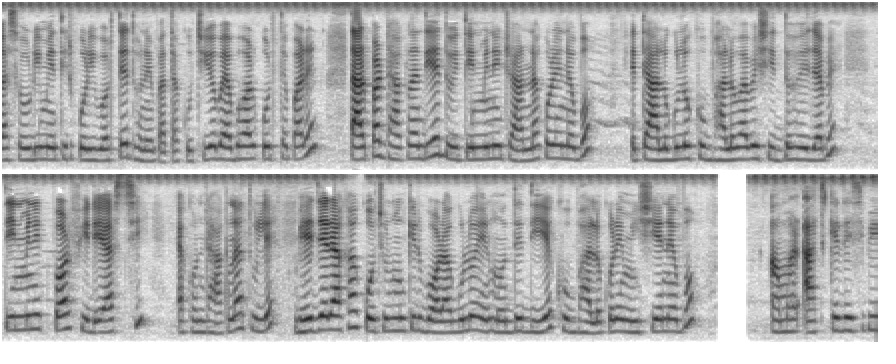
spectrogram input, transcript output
কাসৌরি মেথির পরিবর্তে ধনে পাতা কুচিও ব্যবহার করতে পারেন। তারপর ঢাকনা দিয়ে দুই তিন মিনিট রান্না করে নেব। এতে আলুগুলো খুব ভালোভাবে সিদ্ধ হয়ে যাবে। তিন মিনিট পর ফিরে আসছি। এখন ঢাকনা তুলে ভেজে রাখা কচুরমুখির বড়াগুলো এর মধ্যে দিয়ে খুব ভালো করে মিশিয়ে নেব। আমার আজকের রেসিপি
